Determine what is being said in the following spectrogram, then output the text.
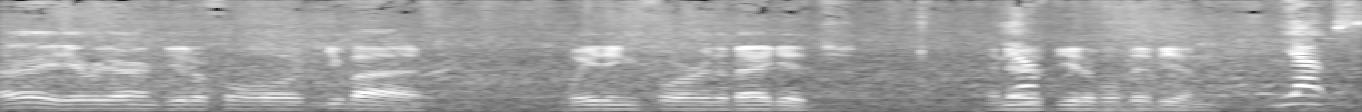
All right, here we are in beautiful Cuba, waiting for the baggage. And there's beautiful Vivian. Yes.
